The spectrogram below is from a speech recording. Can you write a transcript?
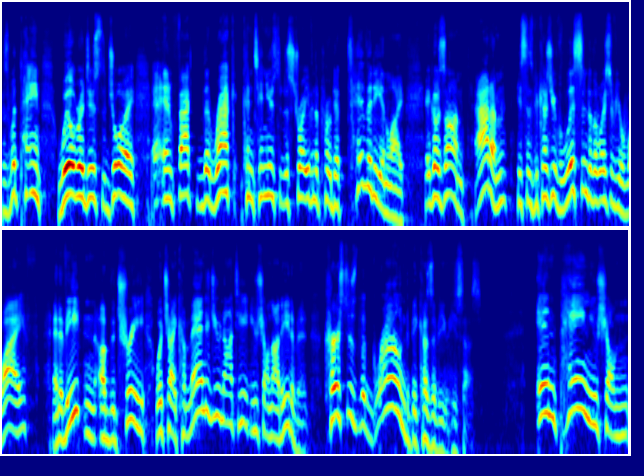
Because with pain will reduce the joy. In fact, the wreck continues to destroy even the productivity in life. It goes on. Adam, he says, because you've listened to the voice of your wife and have eaten of the tree which I commanded you not to eat, you shall not eat of it. Cursed is the ground because of you, he says. In pain you shall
